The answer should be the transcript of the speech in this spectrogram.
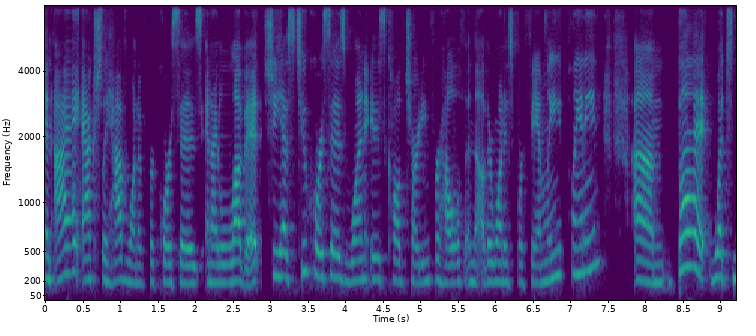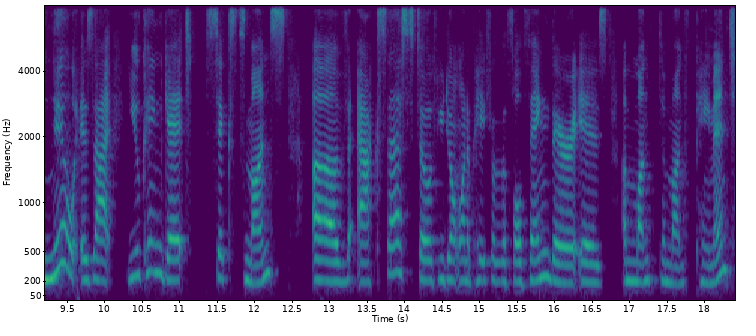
And I actually have one of her courses and I love it. She has two courses. One is called Charting for Health, and the other one is for family planning. Um, but what's new is that you can get six months of access. So if you don't want to pay for the full thing, there is a month to month payment,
